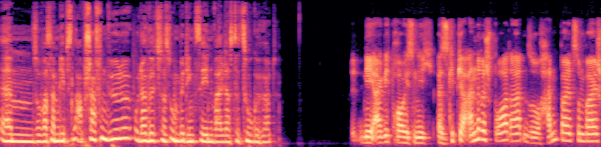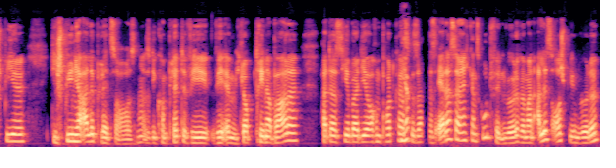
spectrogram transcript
ähm, sowas am liebsten abschaffen würde? Oder willst du das unbedingt sehen, weil das dazugehört? Nee, eigentlich brauche ich es nicht. Also es gibt ja andere Sportarten, so Handball zum Beispiel, die spielen ja alle Plätze aus, ne? also die komplette w WM. Ich glaube, Trainer Bade hat das hier bei dir auch im Podcast ja. gesagt, dass er das ja eigentlich ganz gut finden würde, wenn man alles ausspielen würde.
